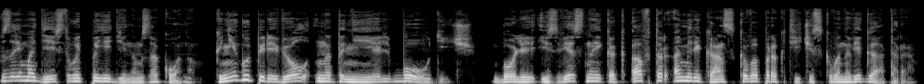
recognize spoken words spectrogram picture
взаимодействуют по единым законам. Книгу перевел Натаниэль Боудич, более известный как автор американского практического навигатора.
